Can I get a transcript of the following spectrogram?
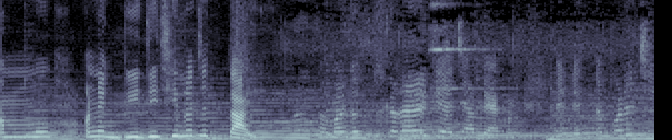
আম্মু অনেক বিজি ছিল যে তাই। আমার গিয়েছে, আমি এখন দেখতে পড়েছি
